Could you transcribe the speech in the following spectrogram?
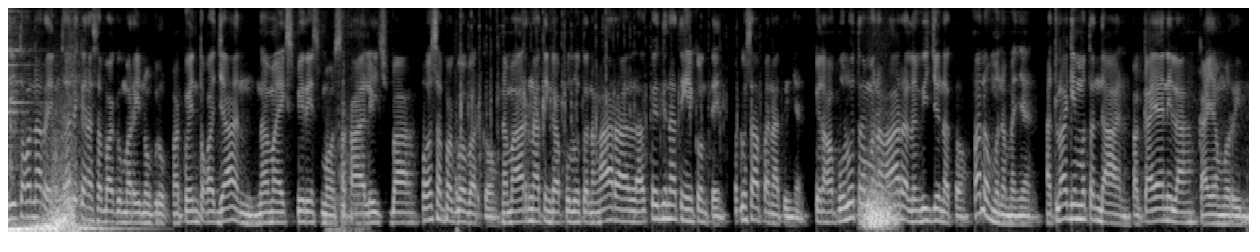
nandito ka na rin, dali ka na sa Bago Marino Group. Magkwento ka dyan na ma-experience mo sa college ba o sa pagbabarko na maaari natin kapulutan ng aral at pwede nating i-content. Pag-usapan natin yan. Kung nakapulutan mo ng aral ang video na to, follow mo naman yan. At lagi mo tandaan, pag kaya nila, kaya mo rin.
